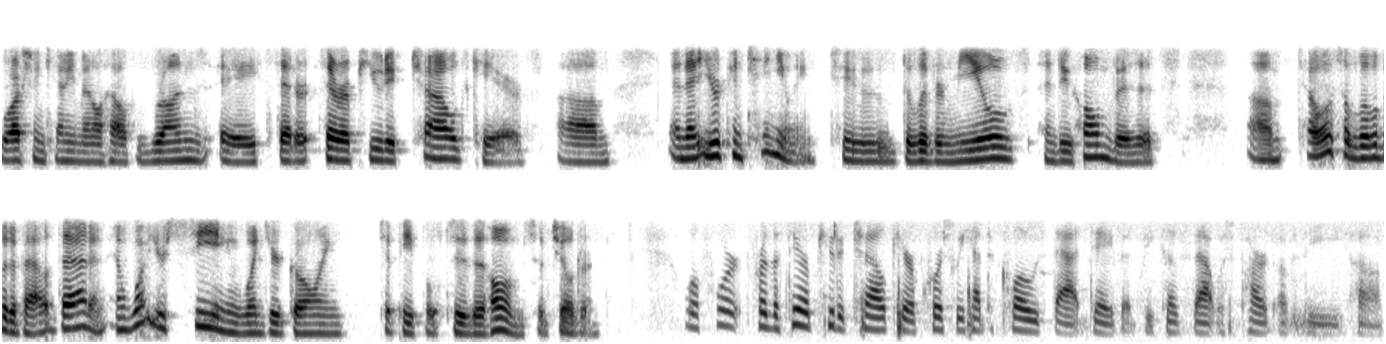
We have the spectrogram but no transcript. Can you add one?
Washington County Mental Health runs a ther- therapeutic child care, um, and that you're continuing to deliver meals and do home visits. Um, tell us a little bit about that and, and what you're seeing when you're going to people to the homes of children. Well, for for the therapeutic child care, of course, we had to close that, David, because that was part of the um,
